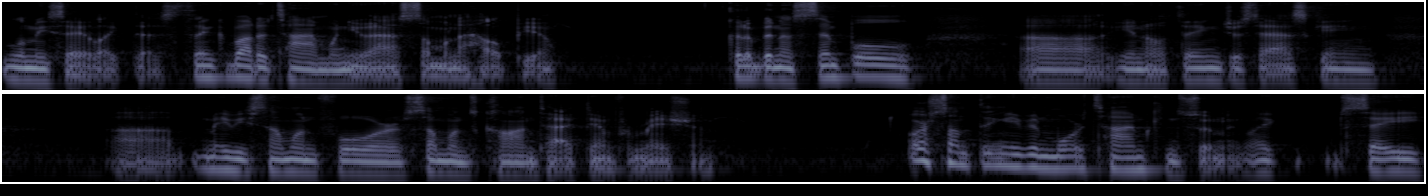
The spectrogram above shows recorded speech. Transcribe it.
let me say it like this think about a time when you asked someone to help you could have been a simple uh, you know thing just asking uh, maybe someone for someone's contact information or something even more time consuming like say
